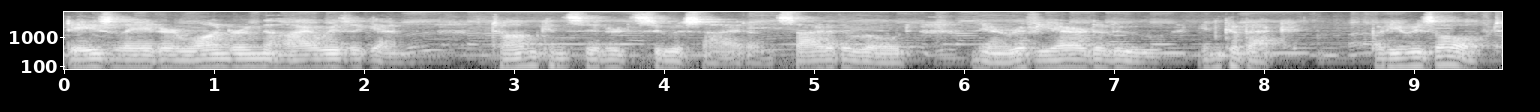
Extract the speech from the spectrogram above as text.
Days later, wandering the highways again, Tom considered suicide on the side of the road near Rivière-du-Loup in Quebec, but he resolved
